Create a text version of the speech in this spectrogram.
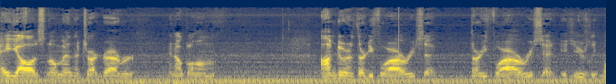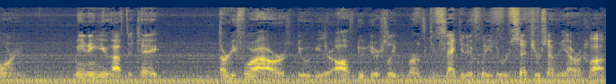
Hey y'all, it's Snowman the truck driver in Oklahoma. I'm doing a 34 hour reset. 34 hour reset is usually boring, meaning you have to take 34 hours, do either off duty or sleep berth consecutively to reset your 70 hour clock.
